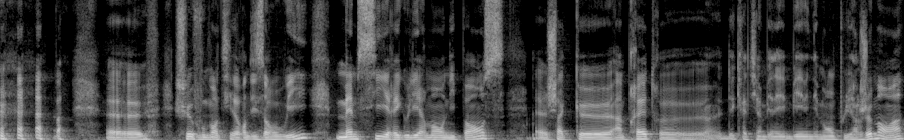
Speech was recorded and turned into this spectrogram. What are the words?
je vais vous mentir en disant oui, même si régulièrement on y pense. Euh, chaque euh, un prêtre, euh, des chrétiens bien, évidemment plus largement, hein,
